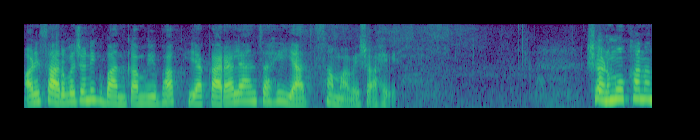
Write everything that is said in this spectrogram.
आणि सार्वजनिक बांधकाम विभाग या कार्यालयांचाही यात समावेश आहे. षण्मुखानंद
